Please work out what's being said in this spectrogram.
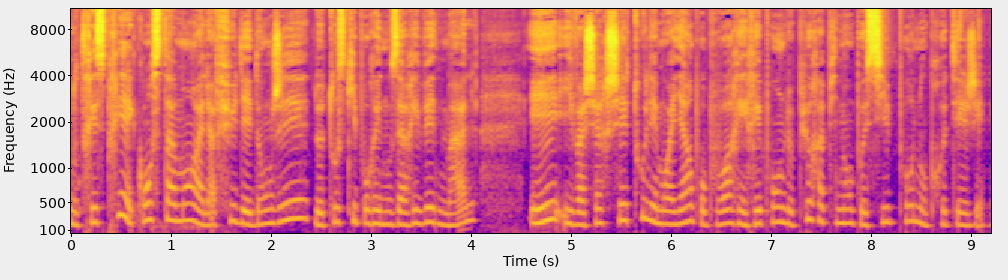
Notre esprit est constamment à l'affût des dangers, de tout ce qui pourrait nous arriver de mal, et il va chercher tous les moyens pour pouvoir y répondre le plus rapidement possible pour nous protéger.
